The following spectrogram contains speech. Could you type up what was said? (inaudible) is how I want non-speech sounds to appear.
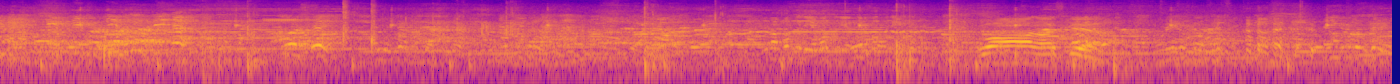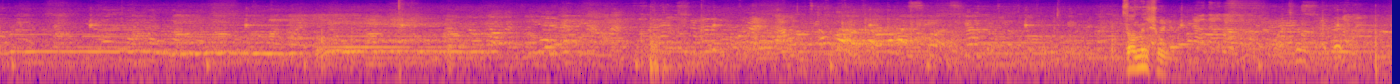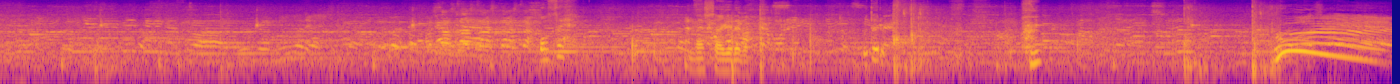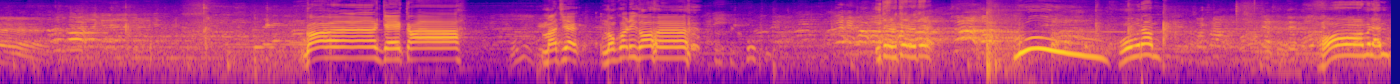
わーナイスキー。残念賞遅い出してあげれば。打てる。5分経過間違い残り5分。打てる打てる打てる。ホームラン。ホームラン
